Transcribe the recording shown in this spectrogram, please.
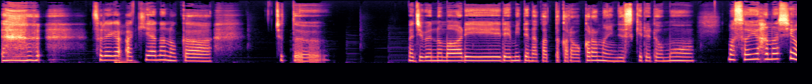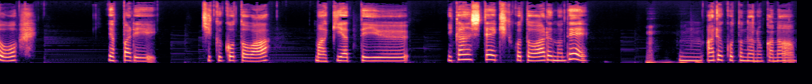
それが空き家なのか、ちょっと、まあ、自分の周りで見てなかったからわからないんですけれども、まあそういう話をやっぱり聞くことは、まあ空き家っていうに関して聞くことはあるので、Hmm. うん、あることなのかな。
